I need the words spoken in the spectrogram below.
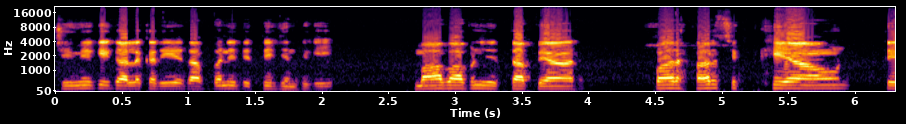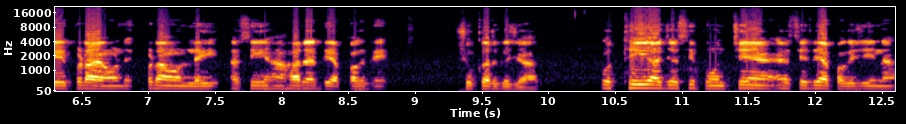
ਜਿਵੇਂ ਕਿ ਗੱਲ ਕਰੀਏ ਰੱਬ ਨੇ ਦਿੱਤੀ ਜ਼ਿੰਦਗੀ। ਮਾਂ-ਬਾਪ ਨੇ ਦਿੱਤਾ ਪਿਆਰ। ਪਰ ਹਰ ਸਿੱਖਿਆਉਣ ਤੇ ਪੜਾਉਣ ਪੜਾਉਣ ਲਈ ਅਸੀਂ ਹਰ ਅਧਿਆਪਕ ਦੇ ਸ਼ੁਕਰਗੁਜ਼ਾਰ। ਉੱਥੇ ਅੱਜ ਅਸੀਂ ਪਹੁੰਚੇ ਹਾਂ ਐਸੇ ਅਧਿਆਪਕ ਜੀ ਨਾਲ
